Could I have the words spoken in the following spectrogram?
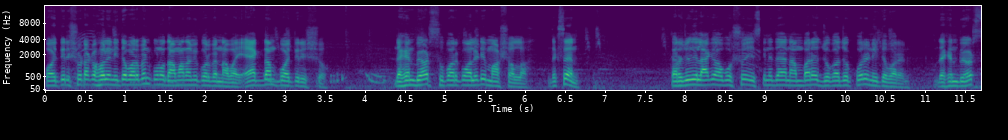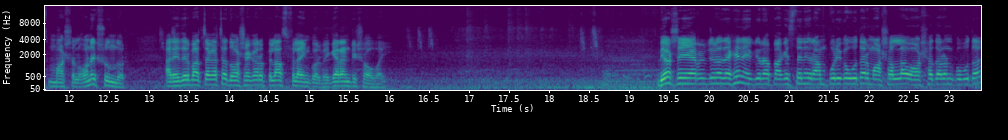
পঁয়ত্রিশশো টাকা হলে নিতে পারবেন, কোনো দামাদামি করবেন না ভাই, একদম পঁয়ত্রিশশো। দেখেন বিয়ার্স সুপার কোয়ালিটি মার্শাল্লাহ দেখছেন? কারও যদি লাগে অবশ্যই স্ক্রিনে দেওয়া নাম্বারে যোগাযোগ করে নিতে পারেন। দেখেন বিয়ার্স মার্শাল অনেক সুন্দর। আর এদের বাচ্চা কাচ্চা দশ এগারো প্লাস ফ্লাইং করবে গ্যারান্টি সহ ভাই। বিয়ার্স এই এক জোড়া দেখেন একজোড়া পাকিস্তানি রামপুরি কবুতর মার্শাল্লাহ অসাধারণ কবুতর।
